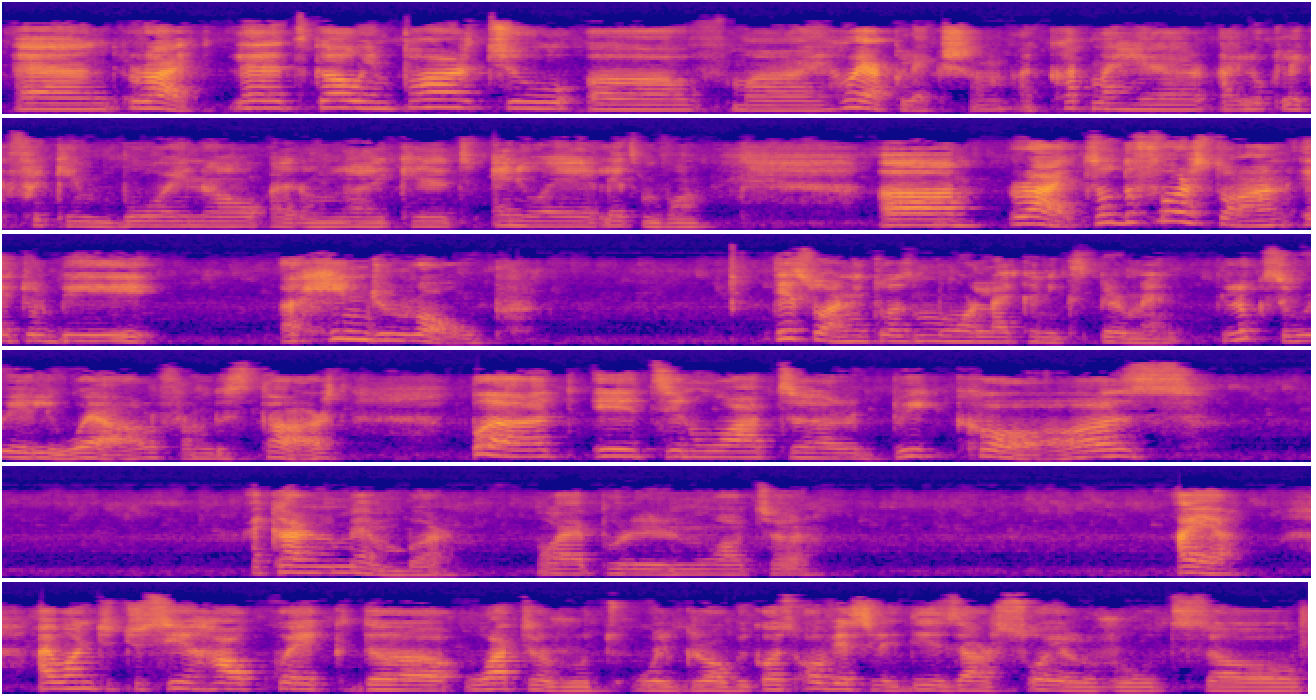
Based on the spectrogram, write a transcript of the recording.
And right let's go in part two of my Hoya collection. I cut my hair. I look like a freaking boy now. I don't like it. Anyway let's move on um, right, so the first one, it will be a Hindu rope. This one, it was more like an experiment. Looks really well from the start, but it's in water because I can't remember why I put it in water. Ah yeah, I wanted to see how quick the water root will grow because obviously these are soil roots, so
